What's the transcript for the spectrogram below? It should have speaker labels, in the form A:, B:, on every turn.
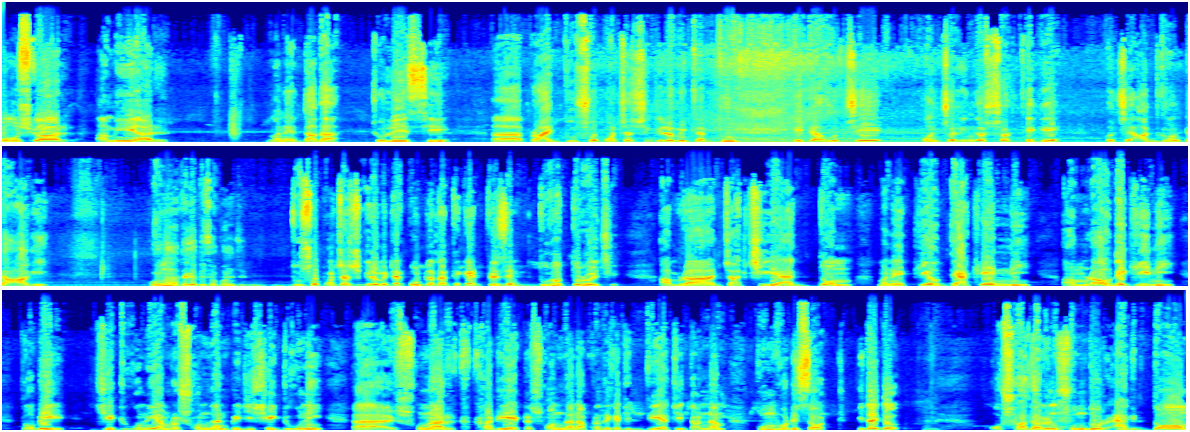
A: নমস্কার আমি আর মানে দাদা চলে এসেছি প্রায় দুশো পঁচাশি কিলোমিটার দূর। এটা হচ্ছে পঞ্চলিঙ্গেশ্বর থেকে হচ্ছে আধ ঘণ্টা আগে।
B: কলকাতা থেকে দুশো পঞ্চাশ
A: দুশো পঁচাশি কিলোমিটার কলকাতা থেকে অ্যাট প্রেজেন্ট দূরত্ব রয়েছে। আমরা যাচ্ছি একদম মানে কেউ দেখেননি আমরাও দেখিনি। তবে যেটুকুনি আমরা সন্ধান পেয়েছি, সেইটুকুনি সোনার খাঁটি একটা সন্ধান আপনাদের কাছে দিয়ে যাচ্ছি, তার নাম কুম্ভ রিসর্ট কি তাই তো? অসাধারণ সুন্দর, একদম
